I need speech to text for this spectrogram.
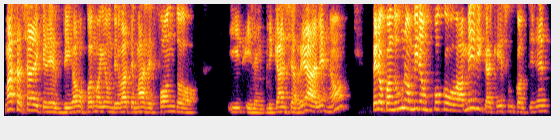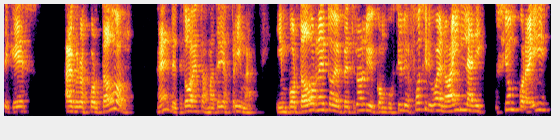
más allá de que, digamos, podemos ir a un debate más de fondo y, y las implicancias reales, ¿no? Pero cuando uno mira un poco América, que es un continente que es agroexportador ¿eh? de todas estas materias primas, importador neto de petróleo y combustible fósil, bueno, ahí la discusión por ahí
